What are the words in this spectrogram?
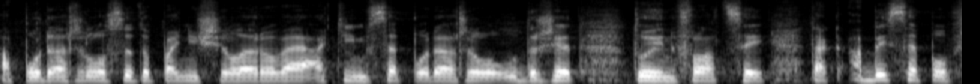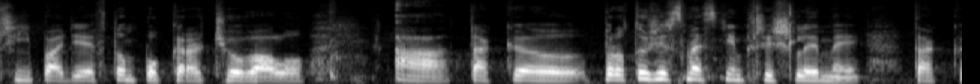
a podařilo se to paní Šilerové a tím se podařilo udržet tu inflaci, tak aby se po případě v tom pokračovalo. A tak, eh, protože jsme s tím přišli my, tak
